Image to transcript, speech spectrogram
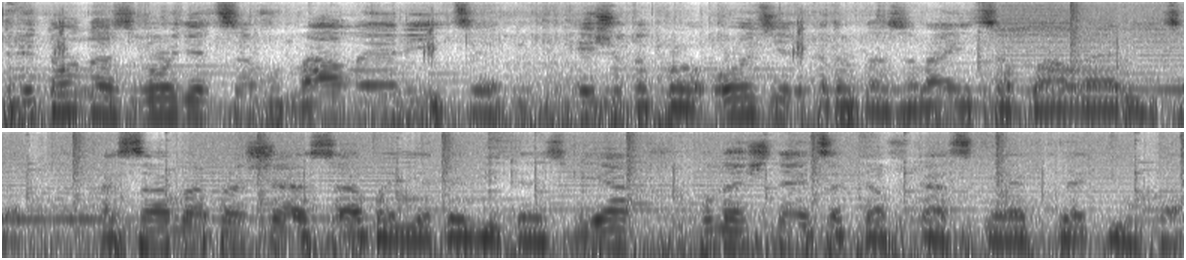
Тритоны сводятся в Малой Рице. Еще такое озеро, которое называется Малая Рица. А самая большая, самая ядовитая змея у нас считается кавказская гадюка.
